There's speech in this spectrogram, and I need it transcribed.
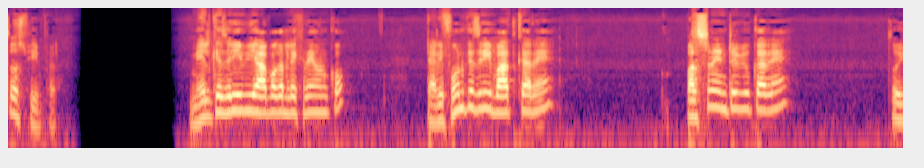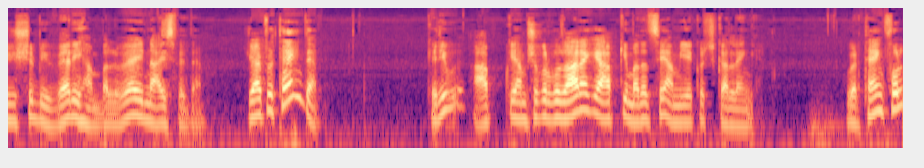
those people mail کے ذریعے بھی آپ اگر لکھ رہے ہیں ان کو ٹیلی فون کے ذریعے بات کر رہے ہیں پرسنل انٹرویو کر رہے ہیں تو you should be very humble very nice with them you have to thank them کہ جی آپ کے ہم شکر گزار ہیں کہ آپ کی مدد سے ہم یہ کچھ کر لیں گے۔ We are thankful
